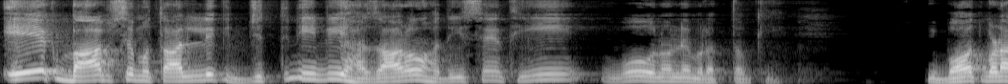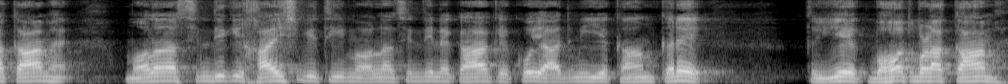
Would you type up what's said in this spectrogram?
ایک باب سے متعلق جتنی بھی ہزاروں حدیثیں تھیں وہ انہوں نے مرتب کی۔ یہ بہت بڑا کام ہے۔ مولانا سندھی کی خواہش بھی تھی۔ مولانا سندھی نے کہا کہ کوئی آدمی یہ کام کرے تو یہ ایک بہت بڑا کام ہے۔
